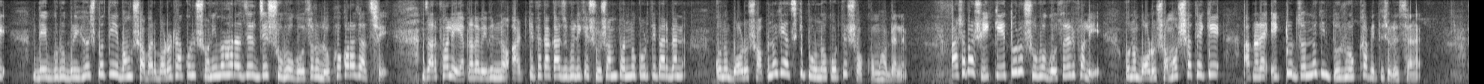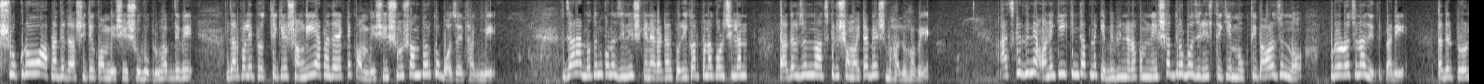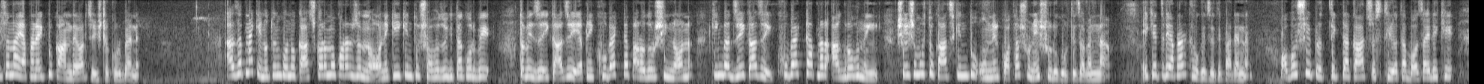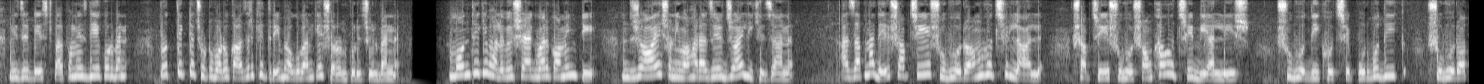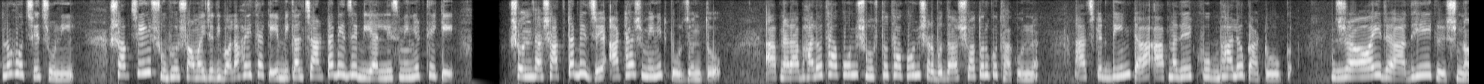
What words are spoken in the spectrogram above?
দেবগুরু বৃহস্পতি এবং সবার বড় ঠাকুর শনি মহারাজের যে শুভ গোচর লক্ষ্য করা যাচ্ছে, যার ফলে আপনারা বিভিন্ন আটকে থাকা কাজগুলিকে সুসম্পন্ন করতে পারবেন। কোনো বড় স্বপ্নকে আজকে পূর্ণ করতে সক্ষম হবেন। পাশাপাশি কেতুর শুভ গোচরের ফলে কোনো বড় সমস্যা থেকে আপনারা একটুর জন্য কিন্তু রক্ষা পেতে চলেছেন। শুক্র আপনাদের রাশিতে কম বেশি শুভ প্রভাব দেবে, যার ফলে প্রত্যেকের সঙ্গেই আপনাদের একটা কম বেশি সুসম্পর্ক বজায় থাকবে। যারা নতুন কোনো জিনিস কেনাকাটার পরিকল্পনা করছিলেন, তাদের জন্য আজকের সময়টা বেশ ভালো হবে। আজকের দিনে অনেকেই কিন্তু আপনাকে বিভিন্ন রকম নেশাদ্রব্য জিনিস থেকে মুক্তি পাওয়ার জন্য প্ররোচনা দিতে পারে। তাদের প্ররোচনায় আপনারা একটু কান দেওয়ার চেষ্টা করবেন। আজ আপনাকে নতুন কোনো কাজকর্ম করার জন্য অনেকেই কিন্তু সহযোগিতা করবে। তবে যেই কাজে আপনি খুব একটা পারদর্শী নন, কিংবা যে কাজে খুব একটা আপনার আগ্রহ নেই, সেই সমস্ত কাজ কিন্তু অন্যের কথা শুনে শুরু করতে যাবেন না। এক্ষেত্রে আপনারা ঠকে যেতে পারেন। অবশ্যই প্রত্যেকটা কাজ স্থিরতা বজায় রেখে নিজের বেস্ট পারফরমেন্স দিয়ে করবেন। প্রত্যেকটা ছোট বড় কাজের ক্ষেত্রে ভগবানকে স্মরণ করে চলবেন। মন থেকে ভালোবেসে একবার কমেন্টে জয় শনি মহারাজের জয় লিখে যান। আজ আপনাদের সবচেয়ে শুভ রং হচ্ছে লাল, সবচেয়ে শুভ সংখ্যা হচ্ছে বিয়াল্লিশ, শুভ দিক হচ্ছে পূর্ব দিক, শুভ রত্ন হচ্ছে চুনি। সবচেয়ে শুভ সময় যদি বলা হয়ে থাকে, বিকাল চারটা বেজে বিয়াল্লিশ মিনিট থেকে সন্ধ্যা সাতটা বেজে আঠাশ মিনিট পর্যন্ত। আপনারা ভালো থাকুন, সুস্থ থাকুন, সর্বদা সতর্ক থাকুন। আজকের দিনটা আপনাদের খুব ভালো কাটুক। জয় রাধে কৃষ্ণ।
